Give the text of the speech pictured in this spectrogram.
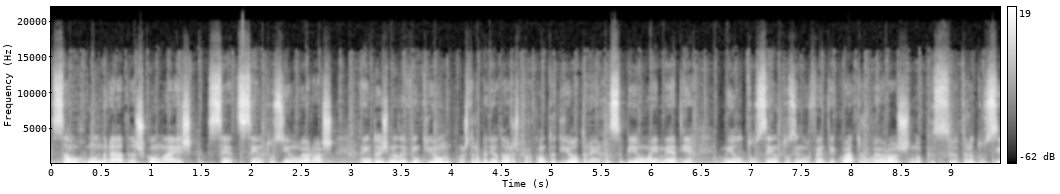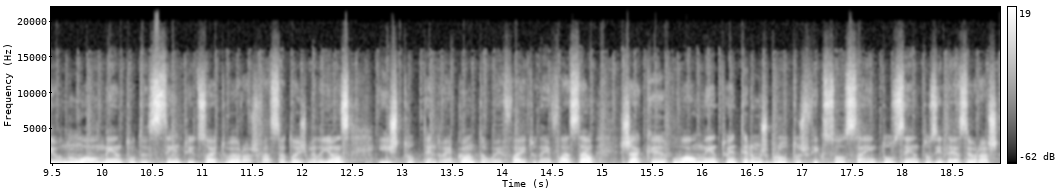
são remuneradas com mais 701 euros. Em 2021, os trabalhadores por conta de outrem recebiam em média 1.294 euros, no que se traduziu num aumento de 118 euros face a 2011, isto tendo em conta o efeito da inflação, já que o aumento em termos brutos fixou-se em 210 euros.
